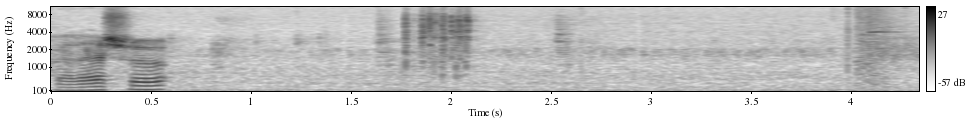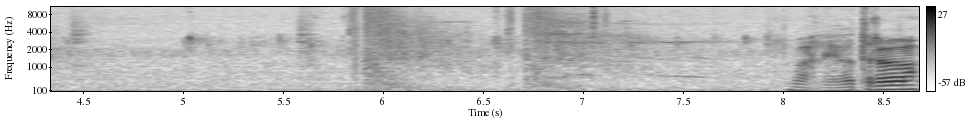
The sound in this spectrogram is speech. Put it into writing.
Para eso... Vale, otro.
